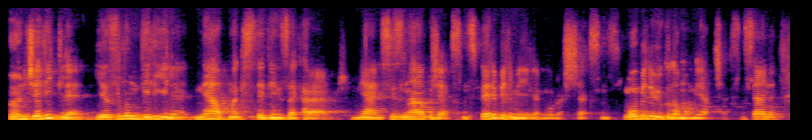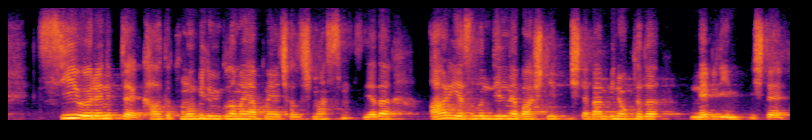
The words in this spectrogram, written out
Öncelikle yazılım diliyle ne yapmak istediğinize karar verin. Yani siz ne yapacaksınız? Veri bilimiyle mi uğraşacaksınız? Mobil uygulama mı yapacaksınız? Yani C öğrenip de kalkıp mobil uygulama yapmaya çalışmazsınız. Ya da R yazılım diline başlayıp işte ben bir noktada ne bileyim işte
